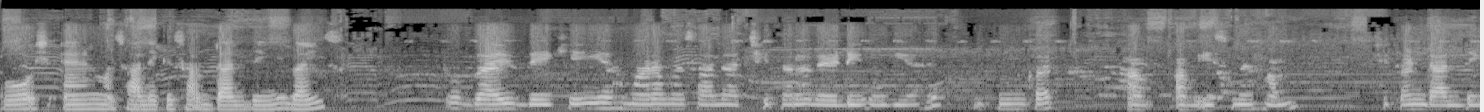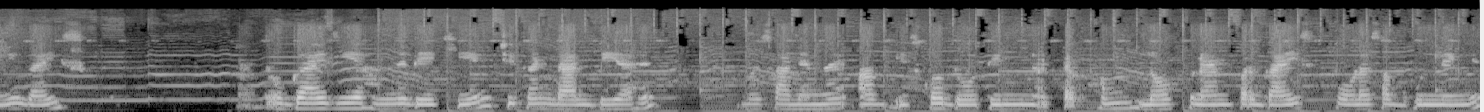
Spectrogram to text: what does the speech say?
गोश्त एंड मसाले के साथ डाल देंगे गाइस तो गाइस देखिए, ये हमारा मसाला अच्छी तरह रेडी हो गया है. भून कर अब अब इसमें हम चिकन डाल देंगे गाइस तो गाइस ये हमने देखिए चिकन डाल दिया है मसाले में. अब इसको दो तीन मिनट तक हम लो फ्लेम पर गाइस थोड़ा सा भून लेंगे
